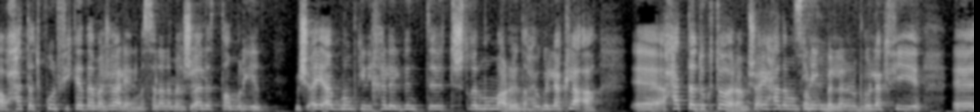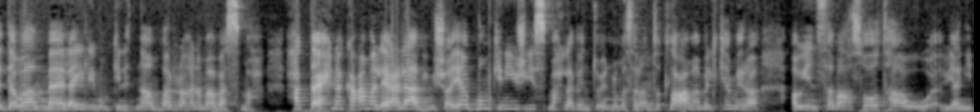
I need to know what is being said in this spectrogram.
أو حتى تكون في كذا مجال. يعني مثلا مجال التمريض مش أي أب ممكن يخلي البنت تشتغل ممرض. رح يقول لك لا آه، حتى دكتورة مش أي حدا ممكن صحيح. يقبل. لأنه بقول لك في آه، دوام ليلي ممكن تنام برا أنا ما بسمح. حتى إحنا كعمل إعلامي مش أي أب ممكن يجي يسمح لبنته إنه مثلا تطلع أمام الكاميرا أو ينسمع صوتها أو يعني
